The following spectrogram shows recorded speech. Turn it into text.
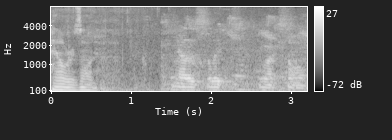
Power is on. Now to select the right song.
